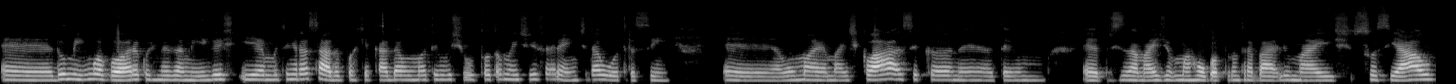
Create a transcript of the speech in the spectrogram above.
é, domingo agora com as minhas amigas e é muito engraçado porque cada uma tem um estilo totalmente diferente da outra, assim. É, uma é mais clássica, né? Tem um, é, precisa mais de uma roupa para um trabalho mais social.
